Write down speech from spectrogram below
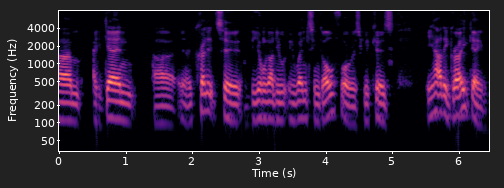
Um, again, uh, you know, credit to the young lad who, who went in goal for us because he had a great game.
